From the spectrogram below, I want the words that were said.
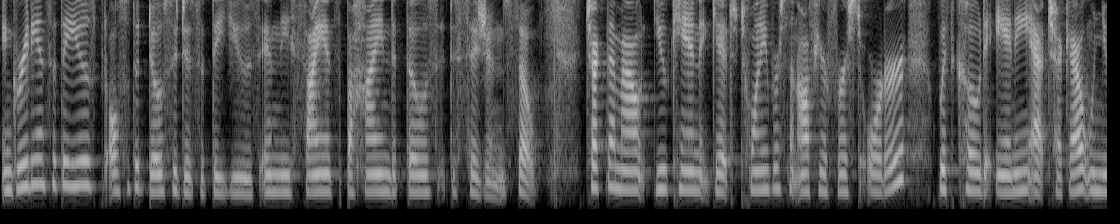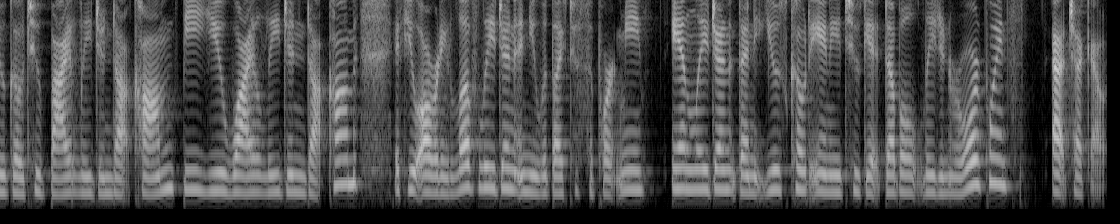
ingredients that they use, but also the dosages that they use and the science behind those decisions. So check them out. You can get 20% off your first order with code Annie at checkout when you go to buylegion.com, B U Y Legion.com. If you already love Legion and you would like to support me and Legion, then use code Annie to get double Legion reward points at checkout.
